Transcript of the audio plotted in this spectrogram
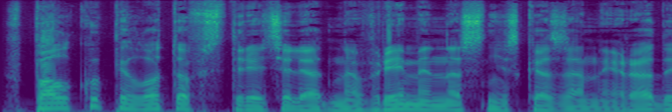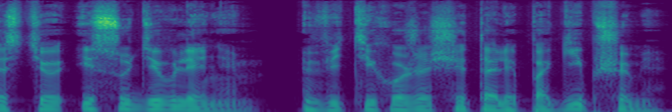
В полку пилотов встретили одновременно с несказанной радостью и с удивлением, ведь их уже считали погибшими.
